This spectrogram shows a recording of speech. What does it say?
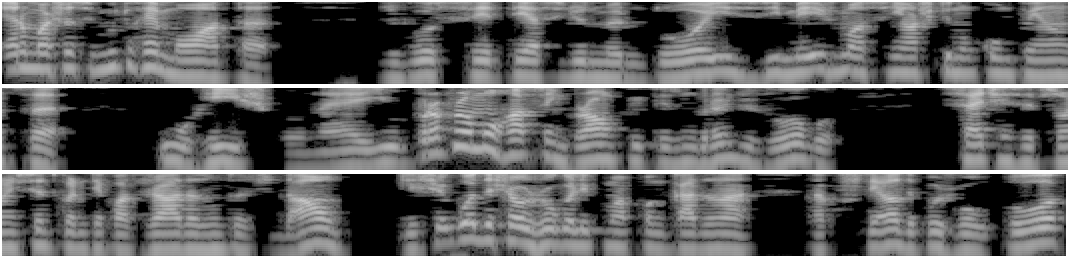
era uma chance muito remota de você ter a seed número 2 e mesmo assim acho que não compensa o risco, né? E o próprio Amon Hassan Brown, que fez um grande jogo, 7 recepções, 144 jardas, um touchdown, ele chegou a deixar o jogo ali com uma pancada na, na costela, depois voltou.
